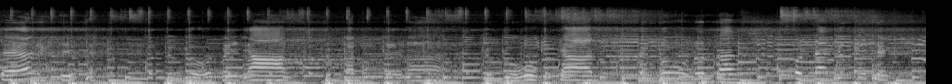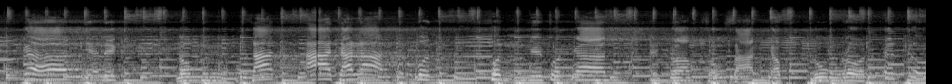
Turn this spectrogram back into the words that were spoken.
แต่ดีใจดูโดดไม่ลาจุดมันเวลาอยู่กูวงการเป็นผู้นนทังคนดังยุคไอเด็กงานเนี่ยเล็กลงมือประสานอาจารย์ลาดบนคนมีผลงานให้ความสงสารกับลุงโรดเป็นตัว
